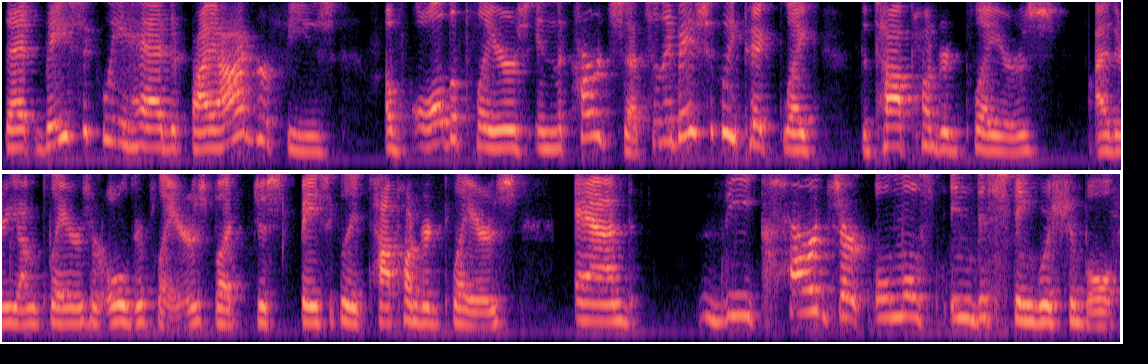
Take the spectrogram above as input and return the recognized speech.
that basically had biographies of all the players in the card set. So they basically picked like the top 100 players, either young players or older players, but just basically the top 100 players. And the cards are almost indistinguishable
